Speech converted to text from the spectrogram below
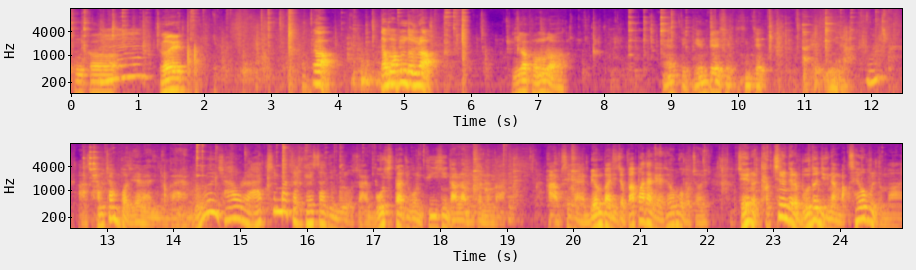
좋습니까? 어이. 야, 나도 밥 좀 더 주라. 네가 버무라. 연배 새끼 진짜. 아, 윤이야. 아, 삼천버지 해라니까. 뭔 샤워를 아침마다 저렇게 했사지 모르겠어. 아, 못이 따주고는 귀신이 달라붙었는가. 아, 세상에 면바지 저 빳빳하게 세운 거 보죠. 쟤는 닥치는 대로 뭐든지 그냥 막 세워불더만.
